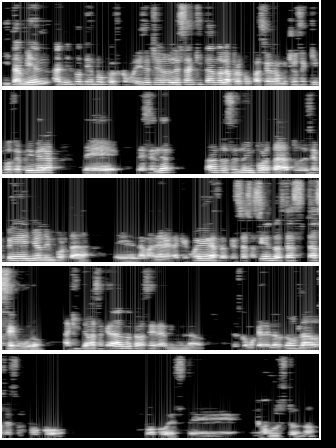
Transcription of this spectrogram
y también al mismo tiempo, pues como dice Chelo, le están quitando la preocupación a muchos equipos de primera de descender. Entonces no importa tu desempeño, no importa eh, la manera en la que juegas, lo que estás haciendo, estás, estás seguro. Aquí te vas a quedar, no te vas a ir a ningún lado. Entonces como que de los dos lados es un poco, un poco este, injusto, ¿no?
